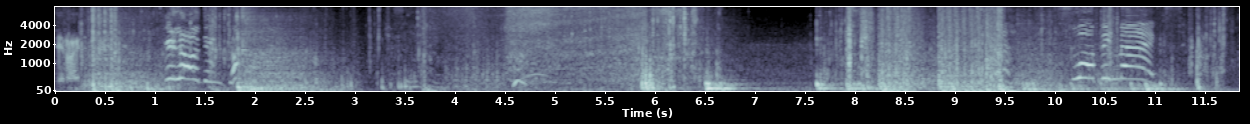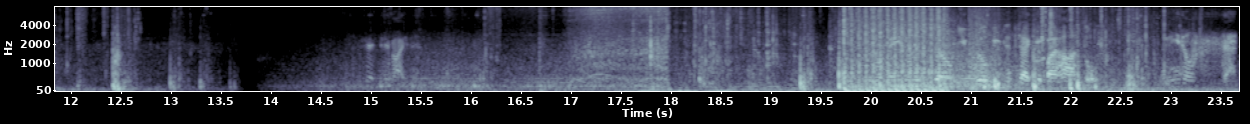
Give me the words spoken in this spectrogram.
Device. Reloading. Swapping mags! Check device. Remain in this zone. You will be detected by hostiles. Needle set.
